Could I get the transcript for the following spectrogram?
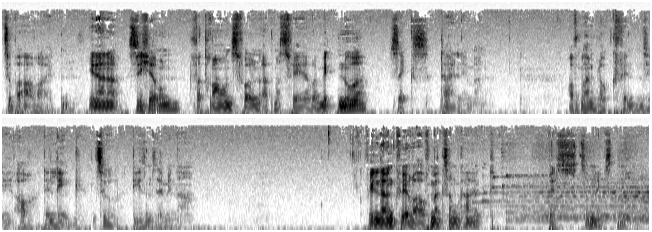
zu bearbeiten. In einer sicheren, vertrauensvollen Atmosphäre mit nur sechs Teilnehmern. Auf meinem Blog finden Sie auch den Link zu diesem Seminar. Vielen Dank für Ihre Aufmerksamkeit. Bis zum nächsten Mal.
